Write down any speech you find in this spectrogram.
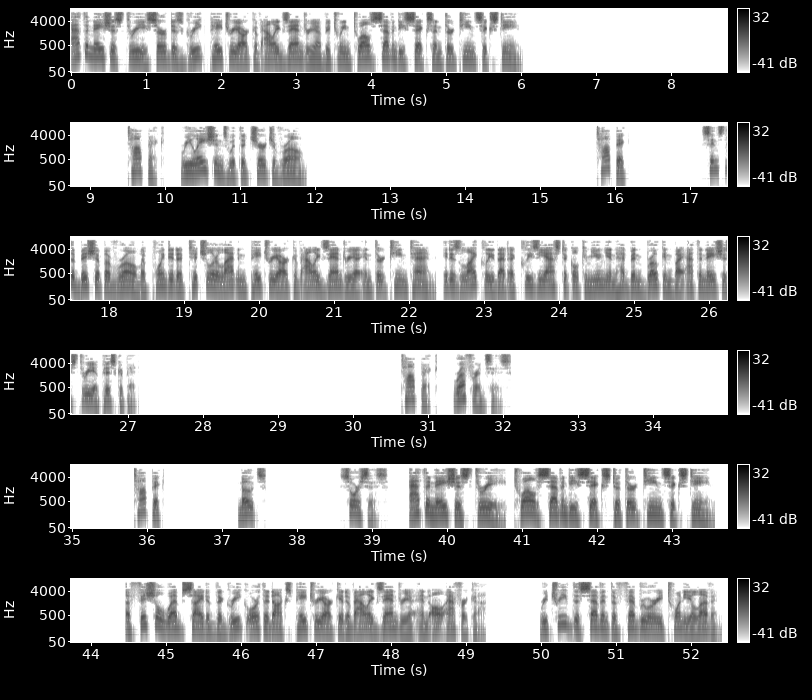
Athanasius III served as Greek Patriarch of Alexandria between 1276 and 1316. Relations with the Church of Rome since the Bishop of Rome appointed a titular Latin Patriarch of Alexandria in 1310, it is likely that ecclesiastical communion had been broken by Athanasius III episcopate. References. Notes. Sources. Athanasius III 1276 1316 Official website of the Greek Orthodox Patriarchate of Alexandria and All Africa. Retrieved 7 February 2011.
